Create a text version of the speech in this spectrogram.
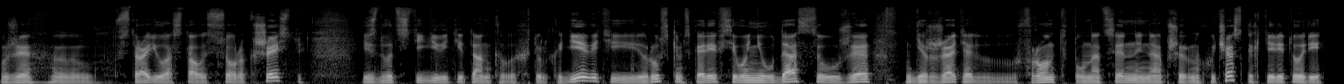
уже э, в строю осталось 46, из 29 танковых только 9, и русским, скорее всего, не удастся уже держать э, фронт полноценный на обширных участках территории,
